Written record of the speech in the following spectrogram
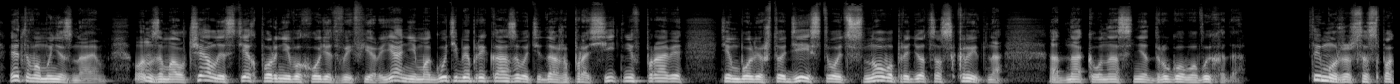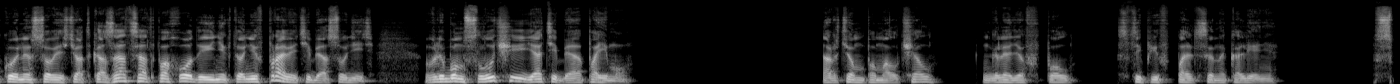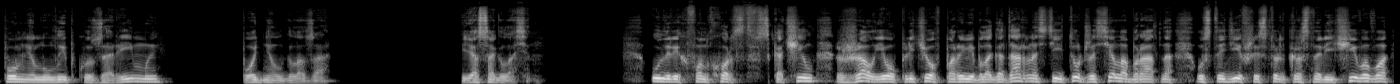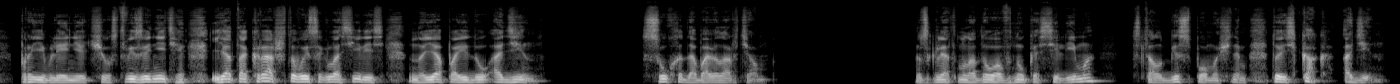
Этого мы не знаем. Он замолчал и с тех пор не выходит в эфир. Я не могу тебе приказывать и даже просить не вправе, тем более что действовать снова придется скрытно. Однако у нас нет другого выхода. Ты можешь со спокойной совестью отказаться от похода, и никто не вправе тебя осудить. В любом случае я тебя пойму. Артем помолчал, глядя в пол, сцепив пальцы на колени. Вспомнил улыбку Заримы поднял глаза. «Я согласен». Ульрих фон Хорст вскочил, сжал его плечо в порыве благодарности и тут же сел обратно, устыдившись столь красноречивого проявления чувств. «Извините, я так рад, что вы согласились, но я пойду один», — сухо добавил Артем. Взгляд молодого внука Селима стал беспомощным. «То есть как один?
